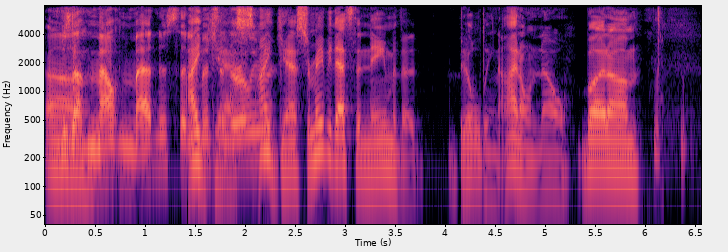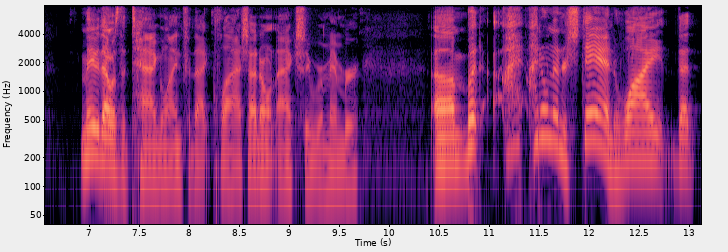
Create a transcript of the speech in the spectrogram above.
Was that Mountain Madness that you Um, I mentioned guess, earlier? I guess, or maybe that's the name of the building. I don't know, but um, maybe that was the tagline for that clash. I don't actually remember. Um, but I, I don't understand why that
